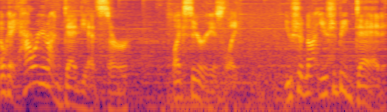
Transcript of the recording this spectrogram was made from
Okay, how are you not dead yet, sir? Like seriously. You should not you should be dead.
